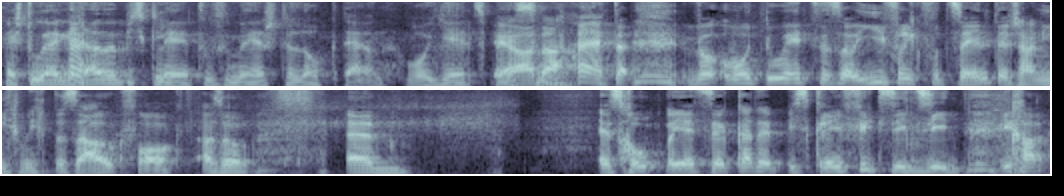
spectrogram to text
Hast du eigentlich auch etwas gelernt aus dem ersten Lockdown, wo jetzt besser Ja, da, da, wo, wo, du jetzt so eifrig erzählt hast, habe ich mich das auch gefragt. Also, ähm, es kommt mir jetzt nicht gerade etwas Griffiges in den Sinn. Ich habe,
